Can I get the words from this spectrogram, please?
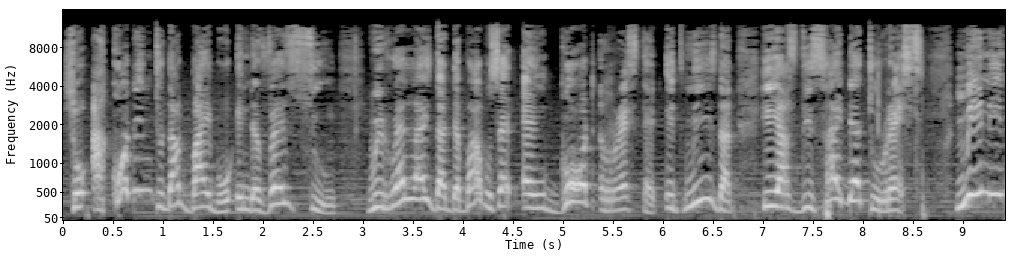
So, according to that Bible in the verse 2, we realize that the Bible said, and God rested. It means that He has decided to rest. Meaning,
